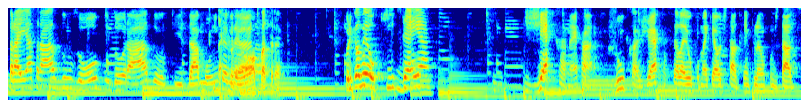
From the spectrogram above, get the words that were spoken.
pra ir atrás de uns ovos dourados que dá muita Da grana. Cleópatra. Porque, meu, que ideia jeca, né, cara? Juca, jeca, sei lá eu como é que é o ditado, tem problema com ditados.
